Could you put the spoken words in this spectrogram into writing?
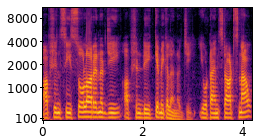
option C solar energy, option D chemical energy. Your time starts now.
